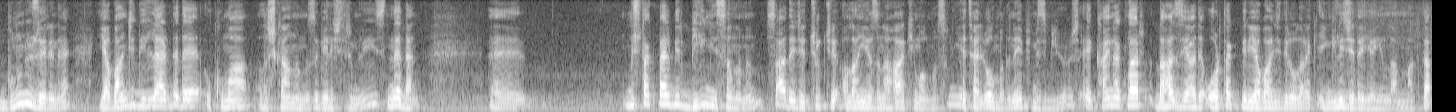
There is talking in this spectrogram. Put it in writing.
Bunun üzerine yabancı dillerde de okuma alışkanlığımızı geliştirmeliyiz. Neden? Ee, müstakbel bir bilim insanının sadece Türkçe alan yazına hakim olmasının yeterli olmadığını hepimiz biliyoruz. E, kaynaklar daha ziyade ortak bir yabancı dil olarak İngilizce'de yayınlanmakta.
